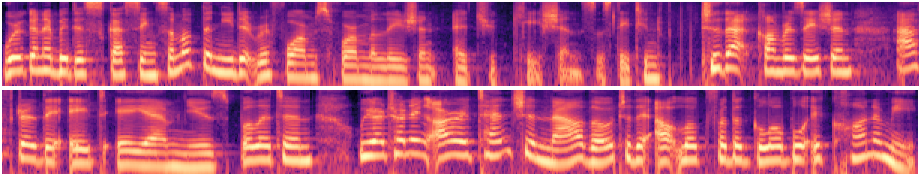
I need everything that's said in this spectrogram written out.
we're going to be discussing some of of the needed reforms for Malaysian education. So stay tuned to that conversation after the 8 a.m. news bulletin. We are turning our attention now, though, to the outlook for the global economy.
